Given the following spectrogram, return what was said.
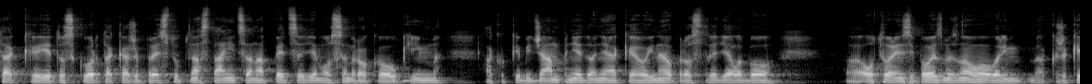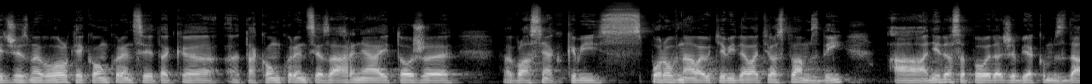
tak je to skôr taká, že prestupná stanica na 5, 7, 8 rokov, kým ako keby jumpne do nejakého iného prostredia, lebo e, otvorím si, povedzme znovu, hovorím, akože keďže sme vo veľkej konkurencie, tak e, tá konkurencia zahrňa aj to, že vlastne ako keby porovnávajú tie vydavateľstva mzdy a nedá sa povedať, že by ako mzda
